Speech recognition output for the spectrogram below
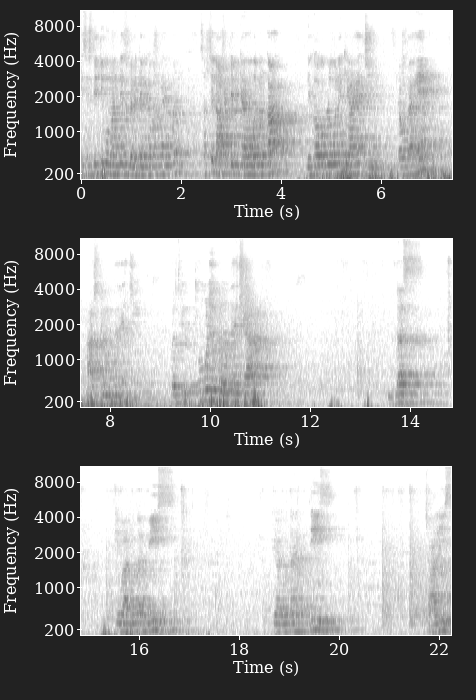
इस स्थिति को मानते हैं तो पहले क्या लिखा बन है यहाँ पर? लास्ट स्टेप में क्या होगा का? देखा होगा आप लोगों ने क्या है? जी क्या होता है? लास्ट में होता है जी थोड़े ऊपर होता है क्या? दस। के बाद होता है बीस। होता है तीस। चालीस।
